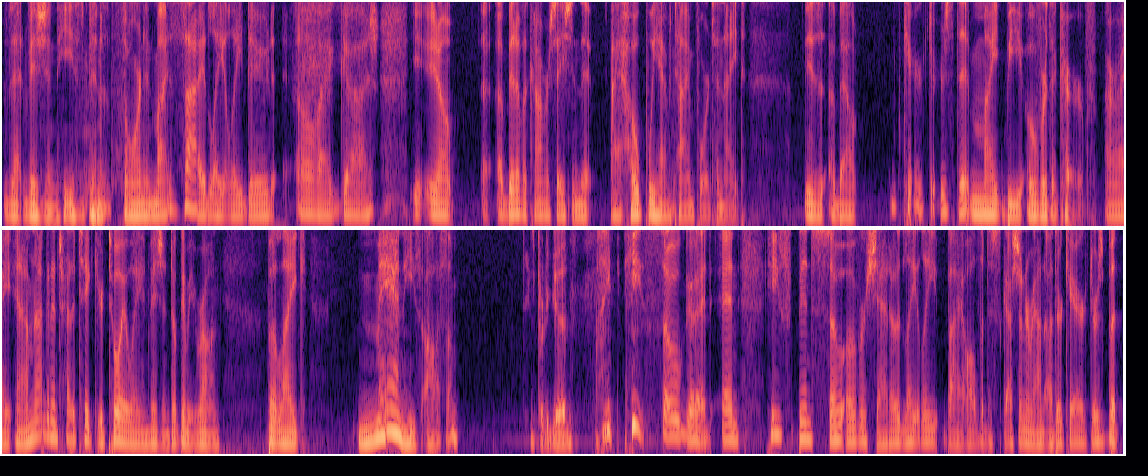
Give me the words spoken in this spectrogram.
that vision. He's been a thorn in my side lately, dude. Oh my gosh. You, you know, a, a bit of a conversation that I hope we have time for tonight is about characters that might be over the curve. All right, and I'm not going to try to take your toy away in Vision. Don't get me wrong, but like, man, he's awesome. He's pretty good. Like he's so good, and he's been so overshadowed lately by all the discussion around other characters. But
